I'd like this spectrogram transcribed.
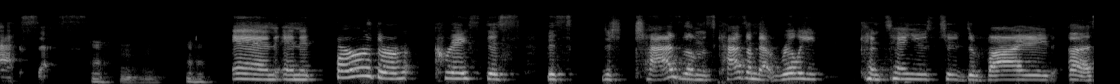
access. Mm-hmm. Mm-hmm. And and it further creates this this this chasm, this chasm that really continues to divide us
